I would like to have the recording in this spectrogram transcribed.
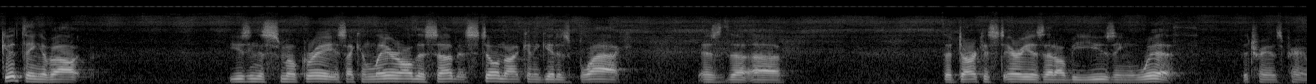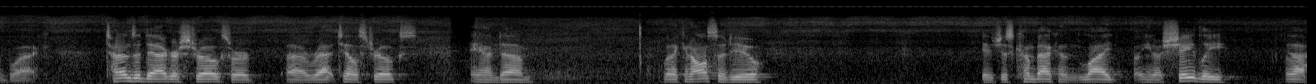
The good thing about using the smoke gray is I can layer all this up. It's still not going to get as black as the, uh, the darkest areas that I'll be using with the transparent black. Tons of dagger strokes or uh, rat tail strokes. And um, what I can also do just come back and lie, you know, shadely, yeah,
